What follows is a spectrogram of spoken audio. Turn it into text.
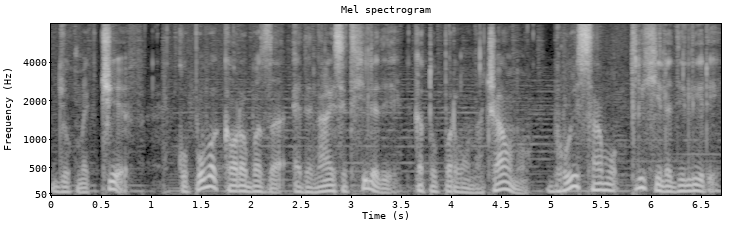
Дюкмекчиев Купува кораба за 11 000, като първоначално брои само 3000 лири.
